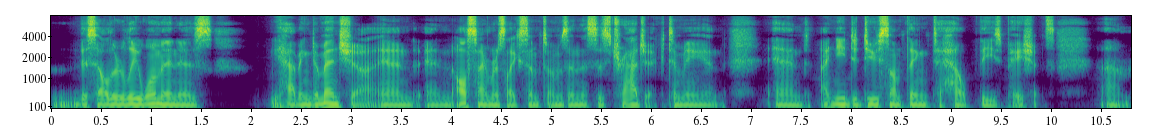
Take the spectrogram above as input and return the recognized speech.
this elderly woman is having dementia and and Alzheimer's like symptoms and this is tragic to me and and I need to do something to help these patients um,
